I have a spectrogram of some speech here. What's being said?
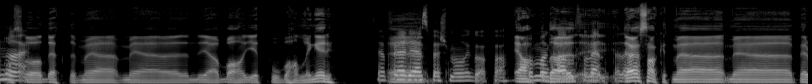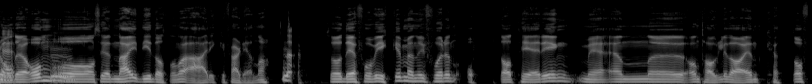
Altså dette med, med De har bare gitt to behandlinger. Ja, for det er det Eh, spørsmålet går på. Ja, om man det er- kan forvente Det det. har jeg snakket med, med Per Olde om, Mm. og han sier nei, de dataene er ikke ferdige ennå. Så det får vi ikke, men vi får en oppdatering med en eh, antagelig da en cutoff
